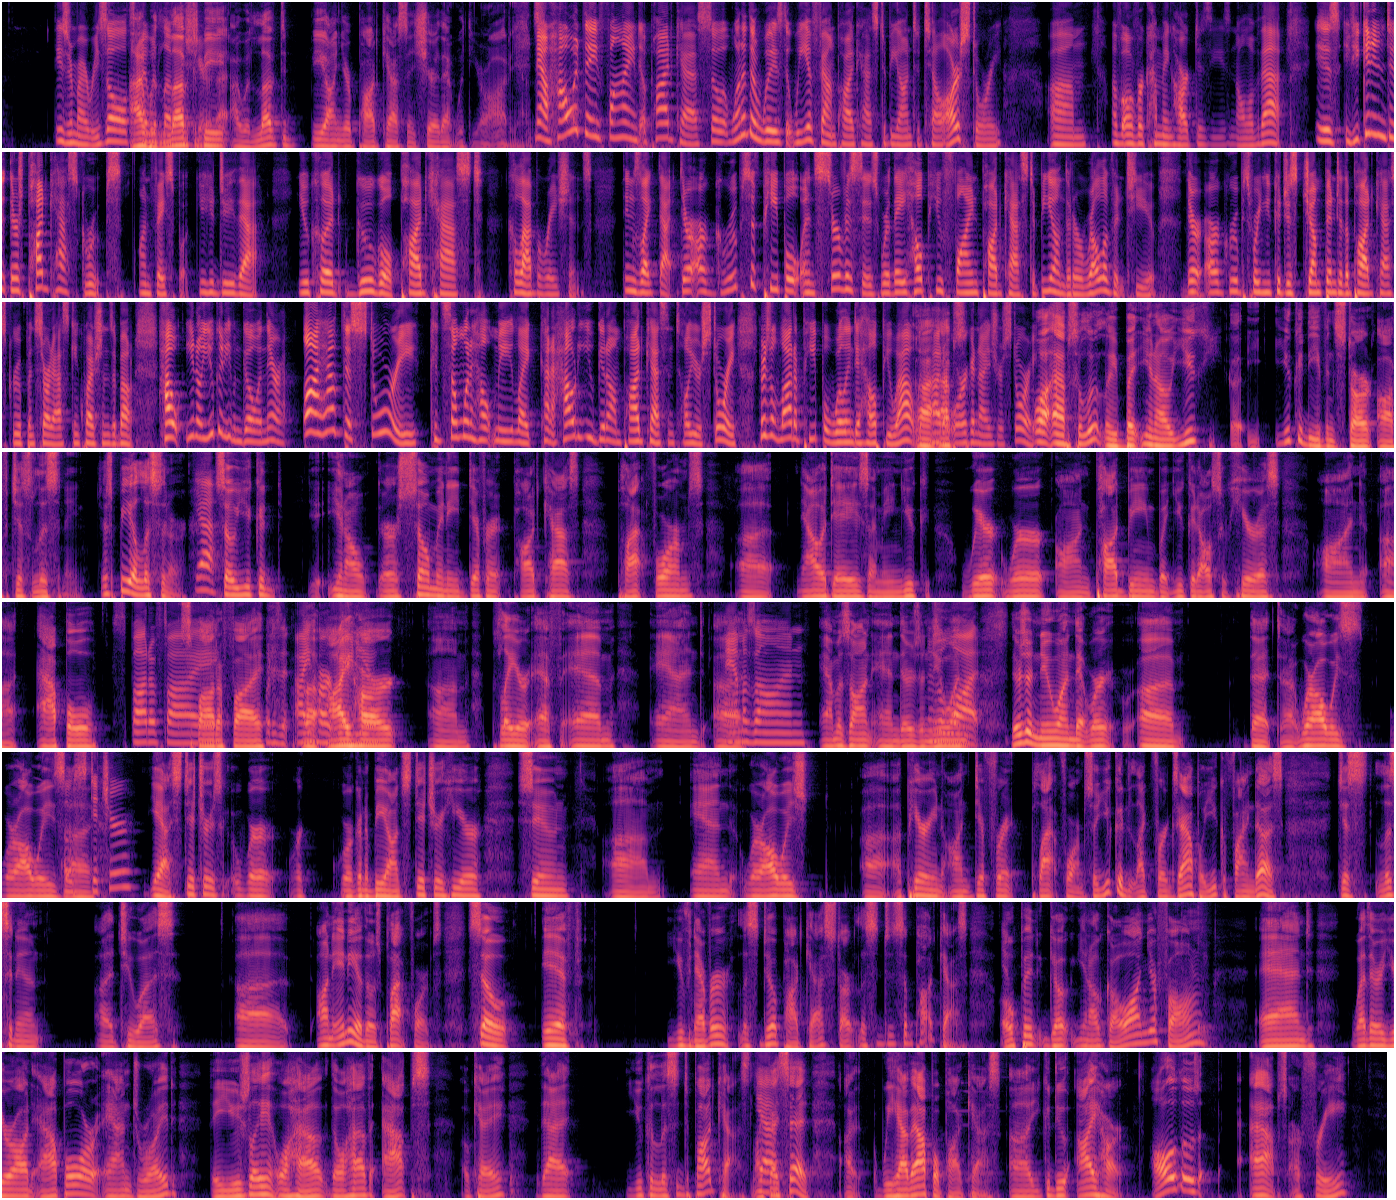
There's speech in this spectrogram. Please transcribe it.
These are my results. I, would, love, to, share be. that. I would love to be on your podcast and share that with your audience. Now, how would they find a podcast? So, one of the ways that we have found podcasts to be on to tell our story um, of overcoming heart disease and all of that is if you get into there's podcast groups on Facebook. You could do that. You could Google podcast collaborations, things like that. There are groups of people and services where they help you find podcasts to be on that are relevant to you. There are groups where you could just jump into the podcast group and start asking questions about how, you know, you could even go in there. Oh, I have this story. Could someone help me? Like, kind of, how do you get on podcasts and tell your story? There's a lot of people willing to help you out with how to organize your story. Well, absolutely, but you know, you uh, you could even start off just listening. Just be a listener. Yeah. So you could, you know, there are so many different podcast platforms uh, nowadays. I mean, you we're we're on Podbean, but you could also hear us on uh, Apple, Spotify. Spotify, what is it? uh, iHeartRadio. iHeart, um, Player FM, and uh, Amazon. Amazon, and there's a There's new a one. lot. There's a new one that we're um, that uh, we're always we're always Oh, uh, Stitcher. yeah Stitchers. We're we're we're going to be on Stitcher here soon, um, and we're always uh, appearing on different platforms. So you could like for example, you could find us just listening uh, to us uh, on any of those platforms. So if you've never listened to a podcast, start listening to some podcasts. Open go, you know, go on your phone and whether you're on Apple or Android, they usually will have they'll have apps, okay, that you can listen to podcasts. Like Yeah. I said, I, we have Apple Podcasts. Uh, you could do iHeart. All of those apps are free.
